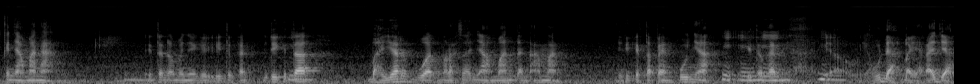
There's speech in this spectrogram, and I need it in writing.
kenyamanan Hmm. itu namanya kayak gitu kan jadi kita bayar buat merasa nyaman dan aman. Jadi kita pengen punya Mm-mm. gitu kan. Ya ya udah bayar aja.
